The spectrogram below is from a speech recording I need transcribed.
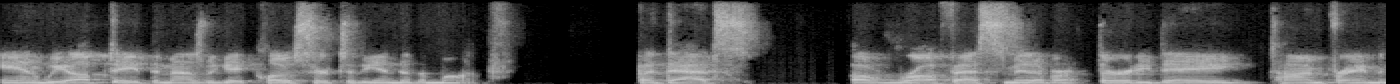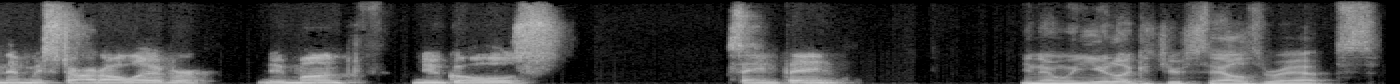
and we update them as we get closer to the end of the month. But that's a rough estimate of our 30 day time frame and then we start all over. New month, new goals, same thing. You know, when you look at your sales reps,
